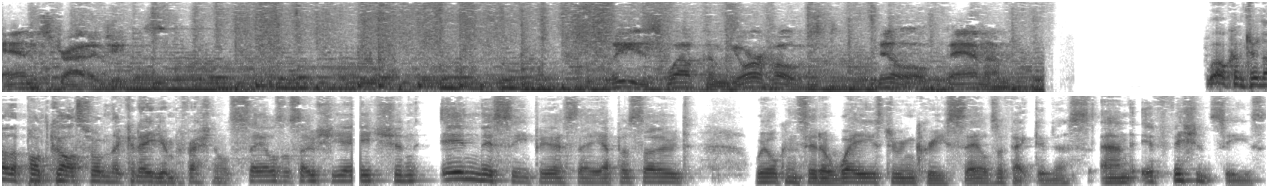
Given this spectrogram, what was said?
and strategies. Please welcome your host, Bill Banham. Welcome to another podcast from the Canadian Professional Sales Association. In this CPSA episode, we'll consider ways to increase sales effectiveness and efficiencies.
